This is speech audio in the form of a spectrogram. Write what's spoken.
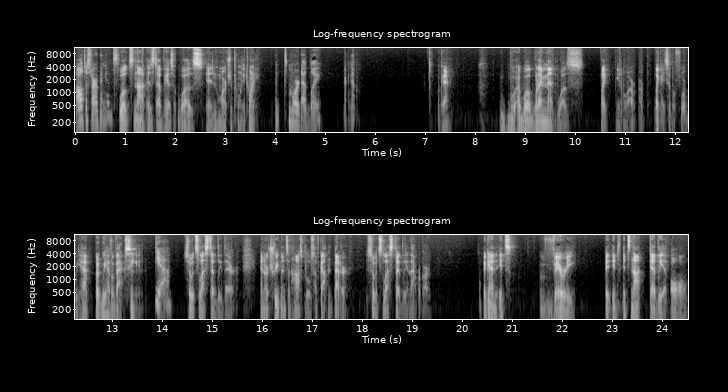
all just our opinions. Well, it's not as deadly as it was in March of 2020. It's more deadly right now. Okay. Uh, well, what I meant was like, you know, our, our like I said before, we have but we have a vaccine. Yeah. so it's less deadly there. And our treatments in hospitals have gotten better, so it's less deadly in that regard. Again, it's very, it, it it's not deadly at all,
